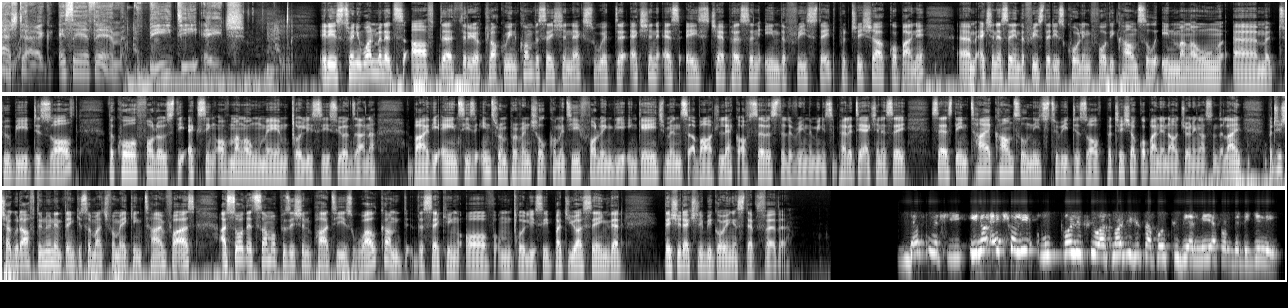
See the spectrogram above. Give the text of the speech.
Hashtag SAFM BTH. It is 21 minutes after 3 o'clock. We're in conversation next with Action SA's chairperson in the Free State, Patricia Kopane. Um, Action SA in the Free State is calling for the council in Mangaung um, to be dissolved. The call follows the axing of Mangaung Mayor Mxolisi Siyonzana by the ANC's interim provincial committee following the engagements about lack of service delivery in the municipality. Action SA says the entire council needs to be dissolved. Patricia Kopane now joining us on the line. Patricia, good afternoon and thank you so much for making time for us. I saw that some opposition parties welcomed the sacking of Mxolisi, but you are saying that they should actually be going a step further. Definitely. You know, actually, Mxolisi was not even supposed to be a mayor from the beginning.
